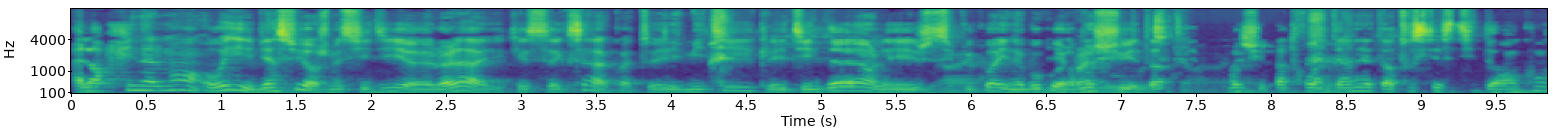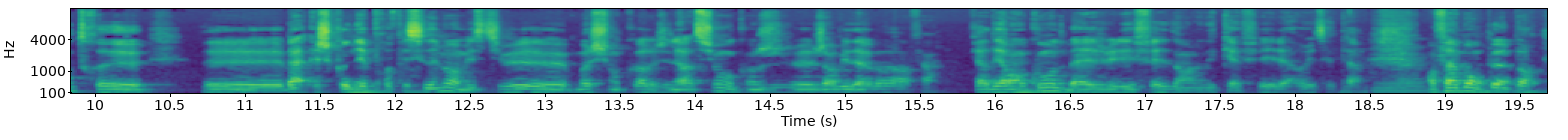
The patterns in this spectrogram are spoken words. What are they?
Alors finalement, oui, bien sûr, je me suis dit, euh, voilà, qu'est-ce que c'est que ça, quoi? Les mythiques, les Tinder, les je sais plus quoi, il y en a beaucoup. Alors moi, je suis, moi, je suis pas trop Internet. Alors tous ces sites de rencontres, euh, euh, bah, je connais professionnellement, mais si tu veux, moi, je suis encore la génération où quand j'ai envie d'avoir, enfin, faire des rencontres, bah, je vais les faire dans les cafés, la rue, etc. Enfin bon, peu importe.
